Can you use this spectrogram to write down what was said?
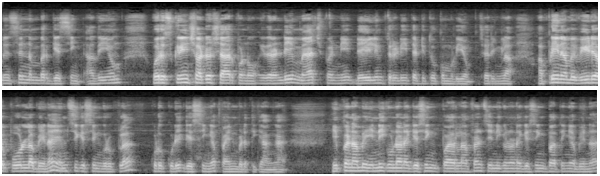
மிஷின் நம்பர் கெஸ்ஸிங் அதையும் ஒரு ஸ்க்ரீன்ஷாட்டும் ஷேர் பண்ணுவோம். இது ரெண்டையும் மேட்ச் பண்ணி டெய்லியும் த்ரீ தட்டி தூக்க முடியும். சரிங்களா? அப்படி நம்ம வீடியோ போடல அப்படின்னா எம்சி கெஸ்ஸிங் குரூப்பில் கொடுக்கக்கூடிய கெஸ்ஸிங்கை பயன்படுத்திக்காங்க. இப்போ நம்ம இன்றைக்கி உண்டான கெஸ்ஸிங் போயிடலாம் ஃப்ரெண்ட்ஸ் இன்றைக்கி உண்டான கெஸ்ஸிங் பார்த்தீங்க அப்படின்னா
